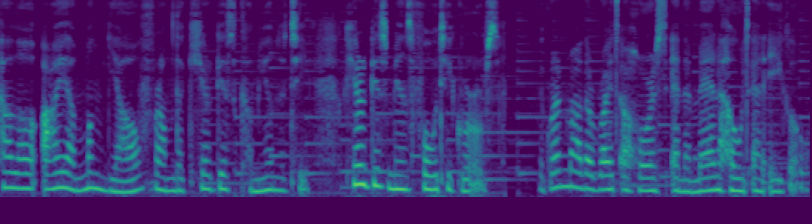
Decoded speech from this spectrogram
Hello, I am Meng Yao from the Kyrgyz community. Kyrgyz means 40 girls. The grandmother rides a horse and the man holds an eagle.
